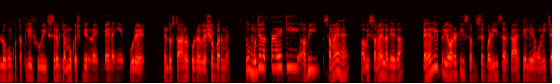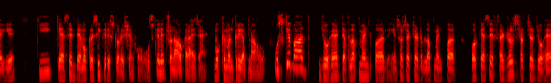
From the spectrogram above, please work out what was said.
लोगों को तकलीफ़ हुई। सिर्फ़ जम्मू कश्मीर में नहीं पूरे हिंदुस्तान और पूरे विश्व भर में। तो मुझे लगता है कि अभी समय है अभी समय लगेगा। पहली प्रायोरिटी सबसे बड़ी सरकार के लिए होनी चाहिए। कि कैसे डेमोक्रेसी की रिस्टोरेशन हो, उसके लिए चुनाव कराए जाएँ, मुख्यमंत्री अपना हो। उसके बाद जो है डेवलपमेंट पर इंफ्रास्ट्रक्चर डेवलपमेंट पर, और कैसे फेडरल स्ट्रक्चर जो है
